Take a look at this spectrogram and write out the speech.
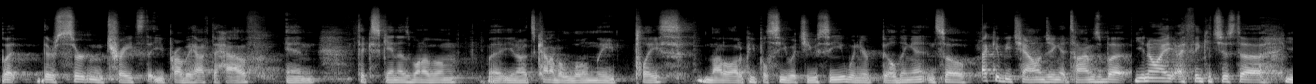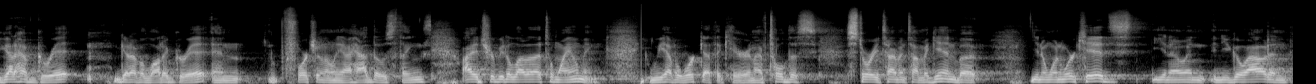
but there's certain traits that you probably have to have, and thick skin is one of them. Uh, you know, it's kind of a lonely place. Not a lot of people see what you see when you're building it, and so that could be challenging at times. But you know, I, I think it's just uh, you got to have grit. You got to have a lot of grit, and fortunately, I had those things. I attribute a lot of that to Wyoming. We have a work ethic here, and I've told this story time and time again. But you know, when we're kids, you know, and, and you go out and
